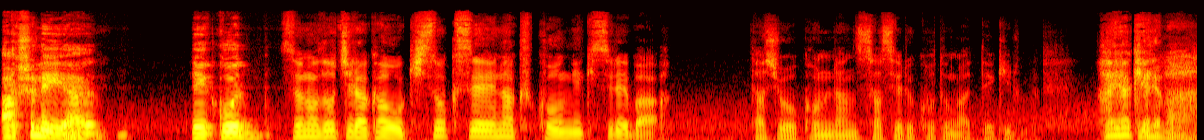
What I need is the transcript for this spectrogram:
Actually, yeah. They could. そのどちらかを規則性なく攻撃すれば多少混乱させることができる早ければ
